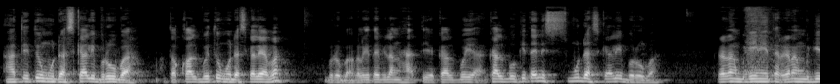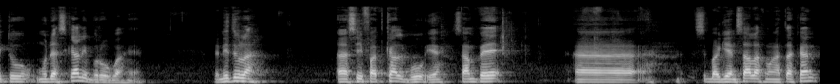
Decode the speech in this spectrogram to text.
hati itu mudah sekali berubah atau kalbu itu mudah sekali apa? Berubah. Kalau kita bilang hati ya kalbu ya, kalbu kita ini mudah sekali berubah. Terkadang begini, terkadang begitu, mudah sekali berubah ya. Dan itulah uh, sifat kalbu ya. Sampai uh, sebagian salaf mengatakan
